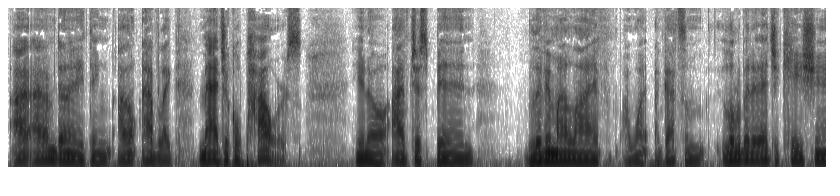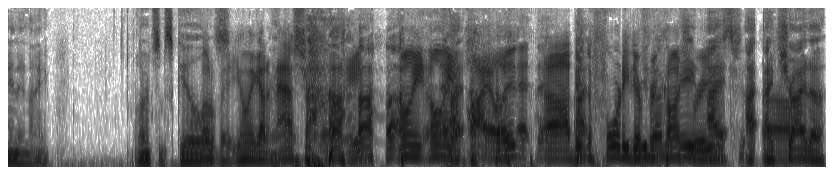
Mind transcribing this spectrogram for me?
I, I haven't done anything. I don't have like magical powers. You know, I've just been living my life. I went. I got some a little bit of education, and I learned some skills. A little bit. You only got a master's degree. only only a pilot. Uh, I've been to forty You know different I mean? countries. I, I, I Uh, try to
